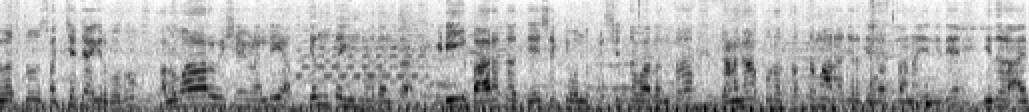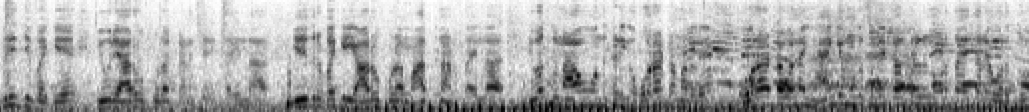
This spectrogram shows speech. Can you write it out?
ಇವತ್ತು ಸ್ವಚ್ಛತೆ ಆಗಿರ್ಬೋದು, ಹಲವಾರು ವಿಷಯಗಳಲ್ಲಿ ಅತ್ಯಂತ ಹಿಂದುಳಿದಂಥ ಇಡೀ ಭಾರತ ದೇಶಕ್ಕೆ ಒಂದು ಪ್ರಸಿದ್ಧವಾದಂಥ ಗಣಗಾಪುರ ದತ್ತ ಮಹಾರಾಜರ ದೇವಸ್ಥಾನ ಏನಿದೆ, ಇದರ ಅಭಿವೃದ್ಧಿ ಬಗ್ಗೆ ಇವರು ಯಾರೂ ಕೂಡ ಕಣಚರಿತಾ ಇಲ್ಲ. ಇದ್ರ ಬಗ್ಗೆ ಯಾರೂ ಕೂಡ ಮಾತನಾಡ್ತಾ ಇಲ್ಲ. ಇವತ್ತು ನಾವು ಒಂದು ಕಡೆಗೆ ಹೋರಾಟ ಮಾಡಿದ್ರೆ, ಹೋರಾಟವನ್ನು ಹೇಗೆ ಮುಗಿಸ್ಬೇಕಂತೇಳಿ ನೋಡ್ತಾ ಇದ್ದಾರೆ ಹೊರತು,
